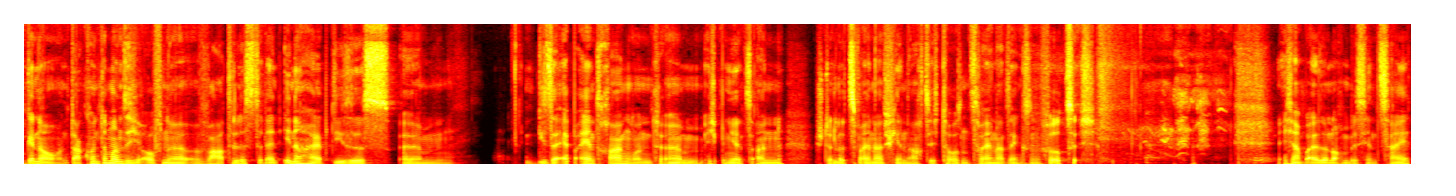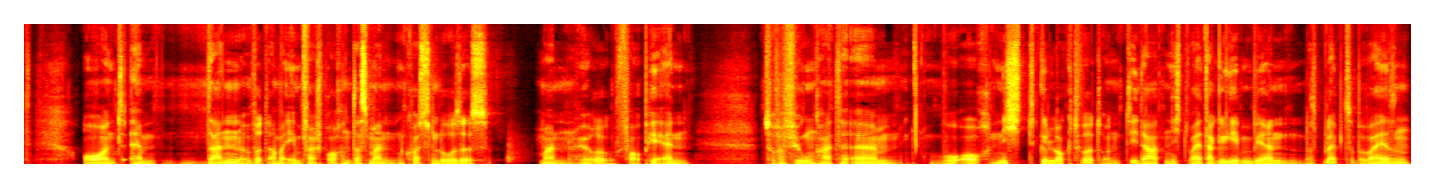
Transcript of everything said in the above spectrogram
Genau, und da konnte man sich auf eine Warteliste dann innerhalb dieses ähm, dieser App eintragen und ähm, ich bin jetzt an Stelle 284.246. ich habe also noch ein bisschen Zeit und ähm, dann wird aber eben versprochen, dass man ein kostenloses, man höre VPN zur Verfügung hat, ähm, wo auch nicht gelockt wird und die Daten nicht weitergegeben werden. Das bleibt zu beweisen.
